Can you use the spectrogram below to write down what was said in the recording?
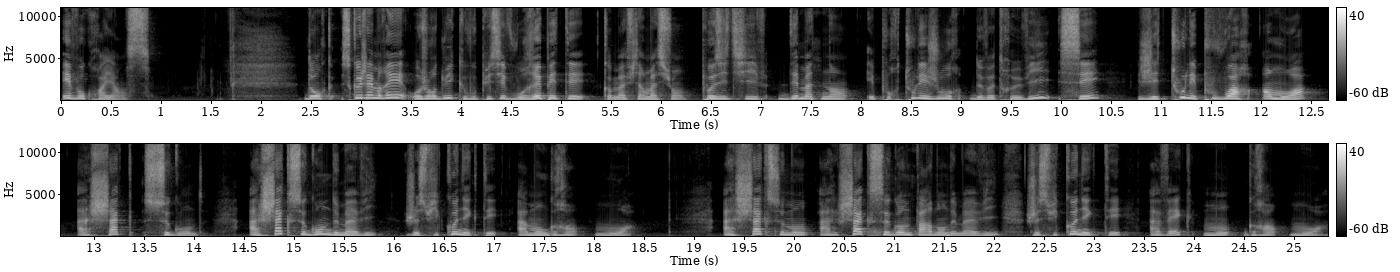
et vos croyances. Donc, ce que j'aimerais aujourd'hui que vous puissiez vous répéter comme affirmation positive dès maintenant et pour tous les jours de votre vie, c'est j'ai tous les pouvoirs en moi à chaque seconde. À chaque seconde de ma vie, je suis connecté à mon grand moi. À chaque, seconde de ma vie, je suis connecté avec mon grand moi.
